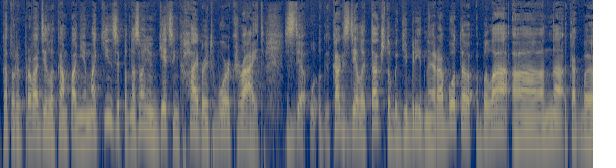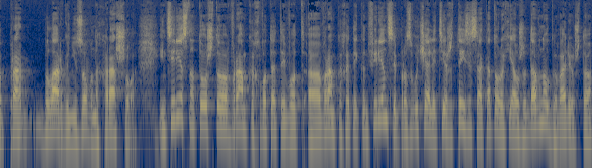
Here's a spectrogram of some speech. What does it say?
который проводила компания McKinsey под названием Getting Hybrid Work Right. Как сделать так, чтобы гибридная работа была, а, на, как бы, была организована хорошо. Интересно то, что в рамках вот этой вот, в рамках этой конференции прозвучали те же тезисы, о которых я уже давно говорю, что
